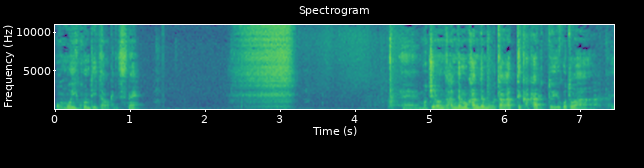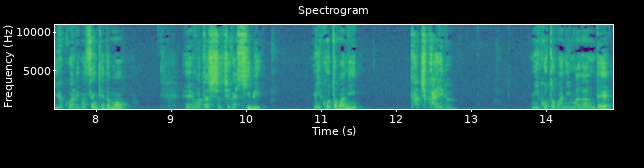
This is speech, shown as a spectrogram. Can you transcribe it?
思い込んでいたわけですね。えー、もちろん何でもかんでも疑ってかかるということはよくありませんけども、えー、私たちが日々御言葉に立ち返る御言葉に学んで、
